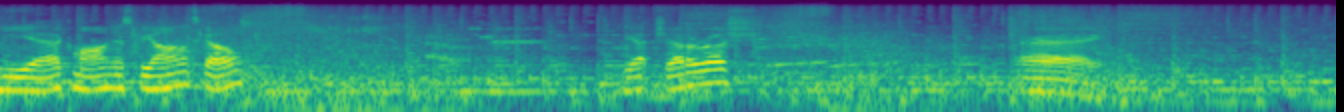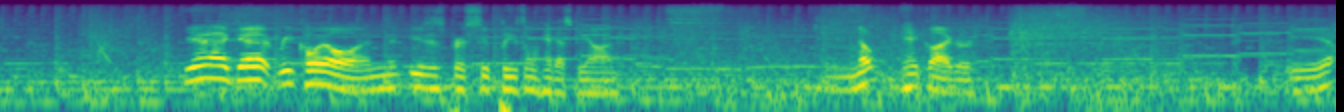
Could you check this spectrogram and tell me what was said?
Yeah, come on, Espeon, let's go. Yeah, Shadow Rush. Alright. Yeah, I get it. Recoil and it uses Pursuit. Please don't hit Espeon. Nope, hit Gligar. Yep.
